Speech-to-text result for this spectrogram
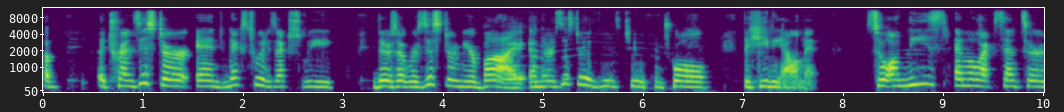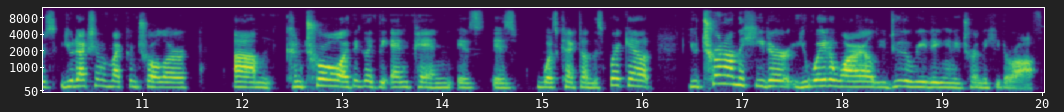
a, a transistor and next to it is actually, there's a resistor nearby and the resistor is used to control the heating element. So on these MOX sensors, you'd actually have a microcontroller um, control, I think like the end pin is, is what's connected on this breakout. You turn on the heater, you wait a while, you do the reading and you turn the heater off.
